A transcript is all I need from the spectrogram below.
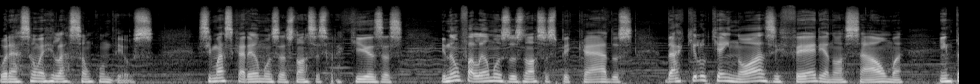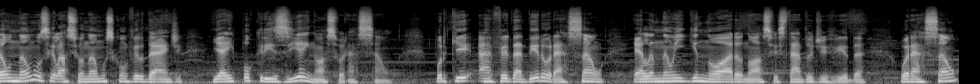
oração é relação com Deus. Se mascaramos as nossas fraquezas e não falamos dos nossos pecados, daquilo que é em nós e fere a nossa alma, então não nos relacionamos com verdade e há hipocrisia em nossa oração. Porque a verdadeira oração, ela não ignora o nosso estado de vida. Oração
